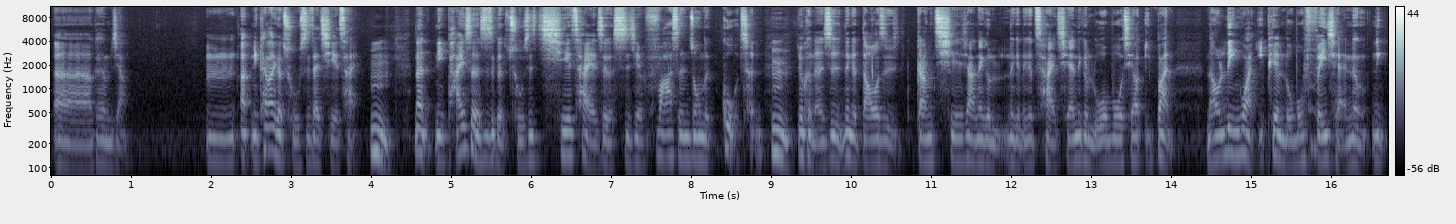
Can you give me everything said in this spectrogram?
呃，该怎么讲？嗯啊，你看到一个厨师在切菜，嗯，那你拍摄的是这个厨师切菜的这个事件发生中的过程，嗯，就可能是那个刀子刚切下那个那个那个菜，切那个萝卜切到一半，然后另外一片萝卜飞起来那种，你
